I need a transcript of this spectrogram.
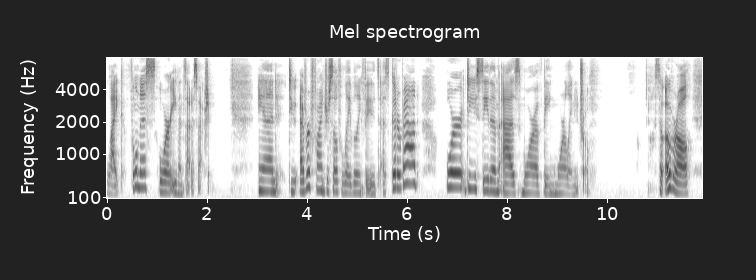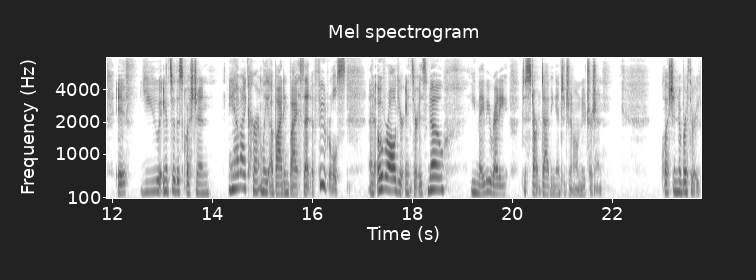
like fullness or even satisfaction? And do you ever find yourself labeling foods as good or bad, or do you see them as more of being morally neutral? So, overall, if you answer this question, Am I currently abiding by a set of food rules? And overall, your answer is no, you may be ready to start diving into gentle nutrition. Question number three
